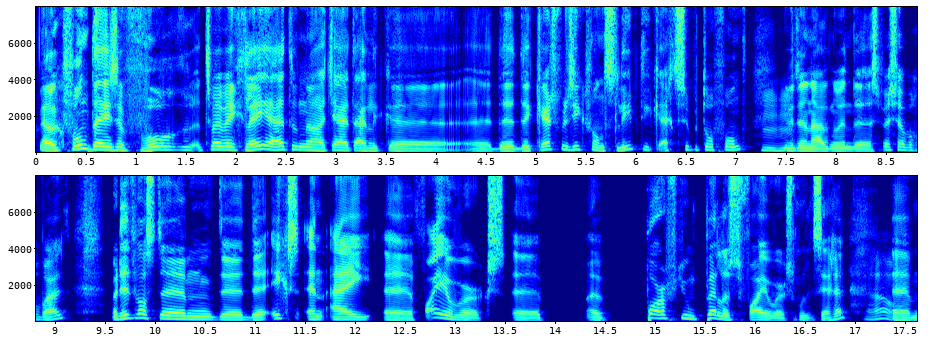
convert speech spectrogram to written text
Nou, ik vond deze voor twee weken geleden, hè, toen had je uiteindelijk eh, eh, de, de kerstmuziek van Sleep, die ik echt super tof vond. Mhm. Die we daarna ook nog in de special hebben gebruikt. Maar dit was de, mm, de, de X en Y Fireworks, eh, Parfume Palace Fireworks moet ik zeggen. Oh. Ehm,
